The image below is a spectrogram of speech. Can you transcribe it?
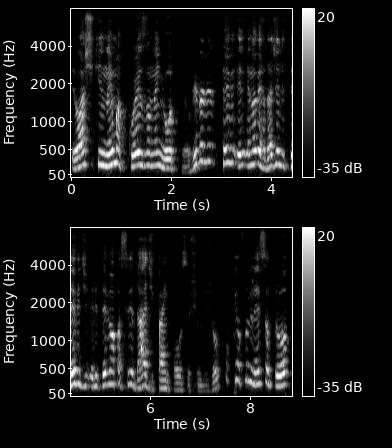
Eu acho que nem uma coisa nem outra. O River ele teve, ele, na verdade, ele teve, ele teve uma facilidade para impor o seu estilo de jogo, porque o Fluminense entrou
